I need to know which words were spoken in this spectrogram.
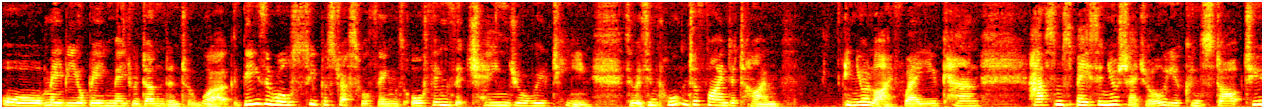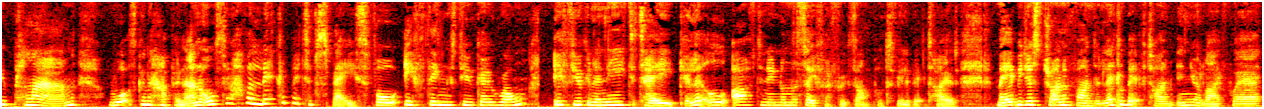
or maybe you're being made redundant at work. These are all super stressful things or things that change your routine. So it's important to find a time in your life where you can have some space in your schedule, you can start to plan what's going to happen and also have a little bit of space for if things do go wrong. If you're going to need to take a little afternoon on the sofa, for example, to feel a bit tired, maybe just trying to find a little bit of time in your life where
